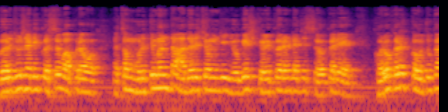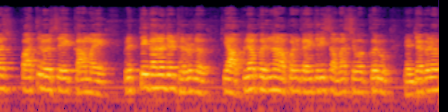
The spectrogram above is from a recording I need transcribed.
गरजूसाठी कसं वापरावं याचा मूर्तिमंत आदर्श म्हणजे योगेश केळकर आणि त्याचे सहकारी आहे खरोखरच कौतुकास पात्र असं एक काम आहे. प्रत्येकानं जर ठरवलं की आपल्या परीनं आपण काहीतरी समाजसेवा करू त्यांच्याकडं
